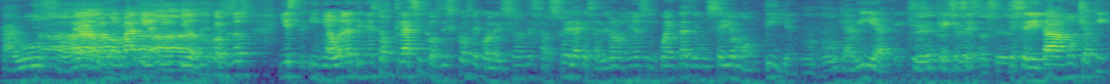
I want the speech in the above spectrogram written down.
Caruso, Ah, era lo más normal, y, y- los discos esos, y, este- y mi abuela tenía estos clásicos discos de colección de zarzuela que salieron en los años 50 de un sello Montilla que había, que, que Sí, se- que- así que es, se, así es. que se editaba mucho aquí.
